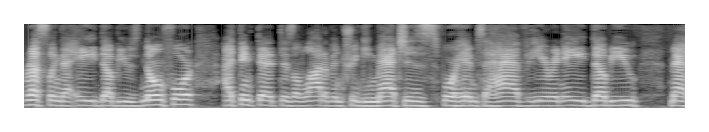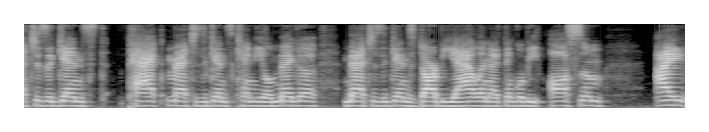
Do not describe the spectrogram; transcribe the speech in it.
wrestling that AEW is known for. I think that there's a lot of intriguing matches for him to have here in AEW. Matches against Pac, matches against Kenny Omega, matches against Darby Allin. I think will be awesome. I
